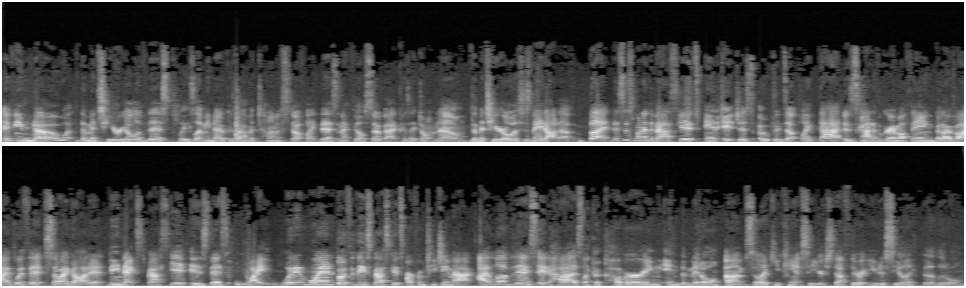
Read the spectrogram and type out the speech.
If you know the material of this, please let me know because I have a ton of stuff like this and I feel so bad because I don't know the material this is made out of. But this is one of the baskets and it just opens up like that. Is kind of a grandma thing, but I vibe with it, so I got it. The next basket is this white wooden one. Both of these baskets are from TJ Maxx. I love this. It has like a covering in the middle, um, so like you can't see your stuff there. You just see like the little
